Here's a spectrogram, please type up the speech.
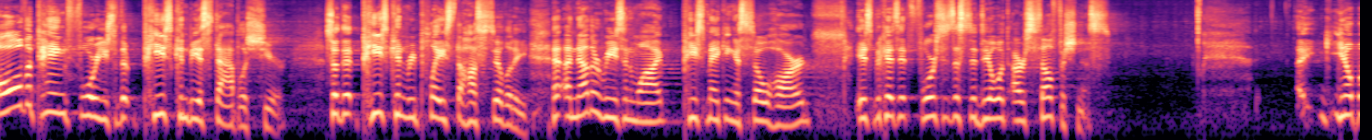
all the paying for you so that peace can be established here, so that peace can replace the hostility. Another reason why peacemaking is so hard is because it forces us to deal with our selfishness. Uh, you know,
